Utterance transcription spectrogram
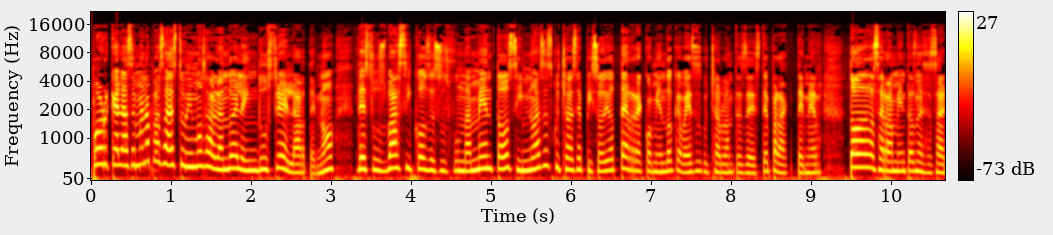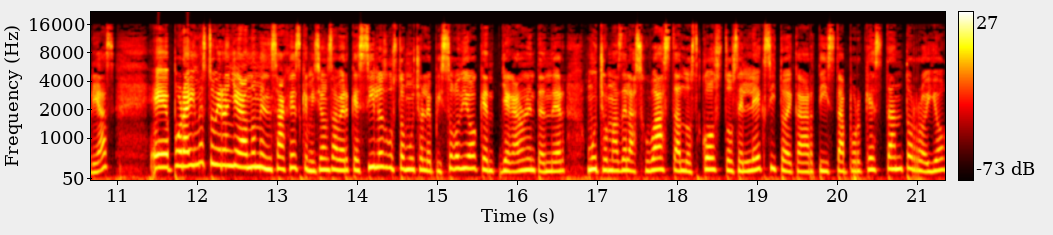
porque la semana pasada estuvimos hablando de la industria del arte, ¿no? De sus básicos, de sus fundamentos. Si no has escuchado ese episodio, te recomiendo que vayas a escucharlo antes de este para tener todas las herramientas necesarias. Eh, por ahí me estuvieron llegando mensajes que me hicieron saber que sí les gustó mucho el episodio, que llegaron a entender mucho más de las subastas, los costos, el éxito de cada artista, por qué está tanto rollo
